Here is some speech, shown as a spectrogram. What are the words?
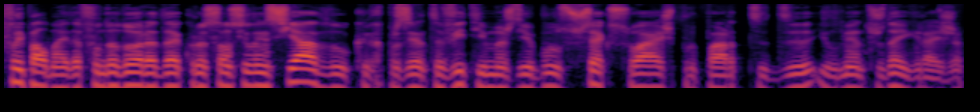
Filipe Almeida, fundadora da Coração Silenciado, que representa vítimas de abusos sexuais por parte de elementos da Igreja.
